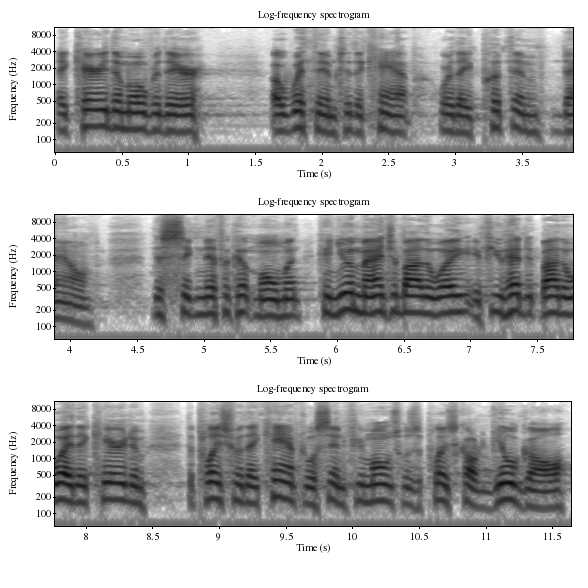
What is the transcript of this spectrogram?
they carried them over there uh, with them to the camp where they put them down. This significant moment. Can you imagine, by the way, if you had, to, by the way, they carried them, the place where they camped, we'll see in a few moments, was a place called Gilgal.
